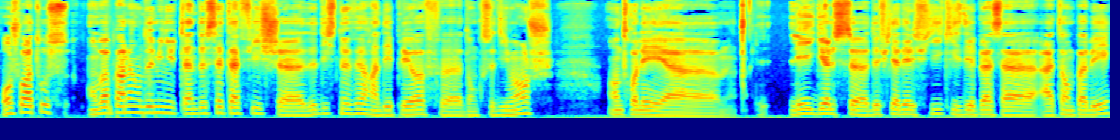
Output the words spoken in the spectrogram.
Bonjour à tous, on va parler en deux minutes hein, de cette affiche euh, de 19h un des playoffs euh, donc ce dimanche entre les, euh, les Eagles de Philadelphie qui se déplacent à, Tampa Bay.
